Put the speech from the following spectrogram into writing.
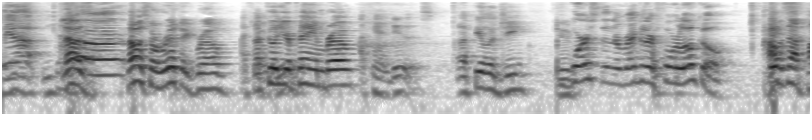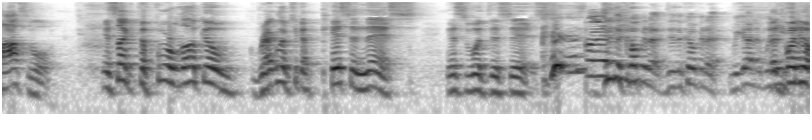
Yeah. That was that was horrific, bro. I I, feel your it. pain, bro. I can't do this. I feel it, G. Worse than the regular Four Loco. How is that possible? It's like the Four Loco regular took a piss in this. This is what this is. Do the coconut. Do the coconut. We got it. We That's need what the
